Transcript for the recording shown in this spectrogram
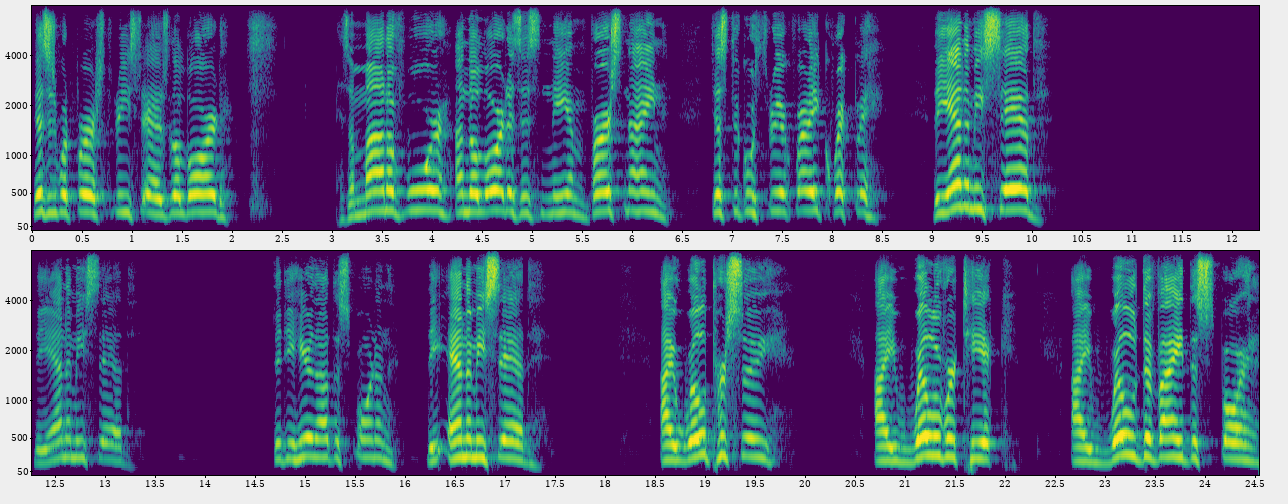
This is what verse 3 says The Lord is a man of war, and the Lord is his name. Verse 9, just to go through it very quickly. The enemy said, The enemy said, Did you hear that this morning? The enemy said, I will pursue, I will overtake, I will divide the spoil.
